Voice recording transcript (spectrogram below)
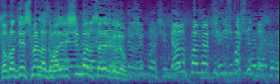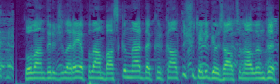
Toplantıya yetişmen lazım. Acil işim var müsaade ediyorum. Yarın pazartesi iş başında. Dolandırıcılara yapılan baskınlarda 46 şüpheli gözaltına alındı.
